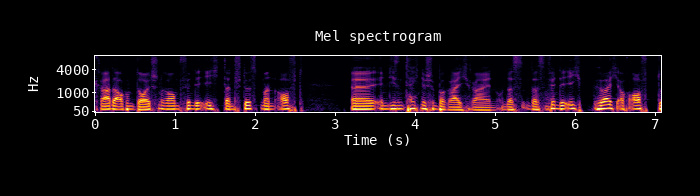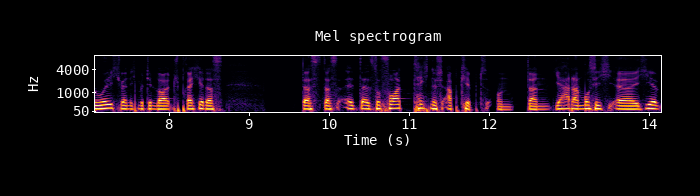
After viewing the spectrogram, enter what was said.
gerade auch im deutschen Raum finde ich, dann stößt man oft äh, in diesen technischen Bereich rein. Und das, das finde ich, höre ich auch oft durch, wenn ich mit den Leuten spreche, dass dass das, äh, das sofort technisch abkippt und dann, ja, da muss ich äh, hier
